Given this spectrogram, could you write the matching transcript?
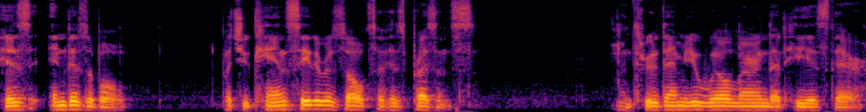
is invisible, but you can see the results of His presence, and through them you will learn that He is there.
